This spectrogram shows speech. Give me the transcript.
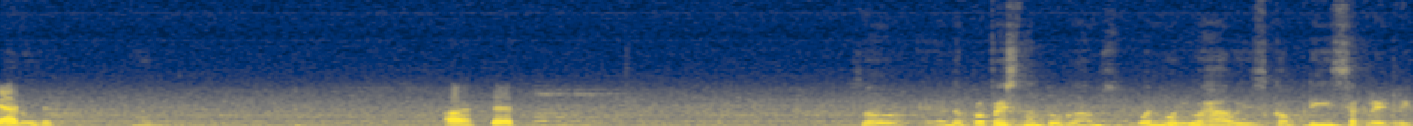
ಯಾ Hello? ಸರ್ ಹಾಂ ಸರ್ So in the professional programs, one more you have is company secretary.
